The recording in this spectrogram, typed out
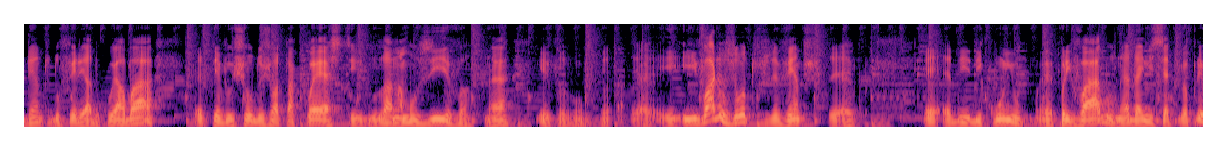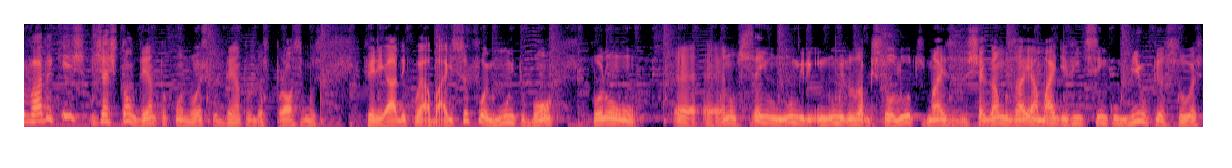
dentro do feriado Cuiabá, eh, teve o show do J Quest lá na Musiva, né? E, e, e vários outros eventos é, é, de, de, cunho é, privado, né? Da iniciativa privada que já estão dentro conosco dentro dos próximos feriados em Cuiabá. Isso foi muito bom. Foram eu não sei um número, em números absolutos, mas chegamos aí a mais de 25 mil pessoas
